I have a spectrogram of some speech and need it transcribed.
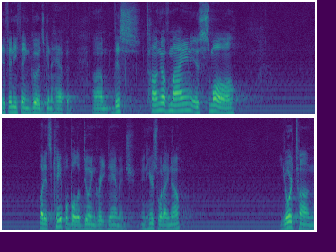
if anything good's going to happen. Um, this tongue of mine is small, but it's capable of doing great damage. And here's what I know your tongue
